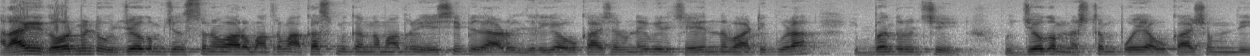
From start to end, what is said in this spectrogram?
అలాగే గవర్నమెంట్ ఉద్యోగం చేస్తున్న వారు మాత్రం ఆకస్మికంగా మాత్రం ఏసీపీ దాడులు జరిగే అవకాశాలు ఉన్నాయి. వీరు చేయని వాటికి కూడా ఇబ్బందులు వచ్చి ఉద్యోగం నష్టం పోయే అవకాశం ఉంది.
